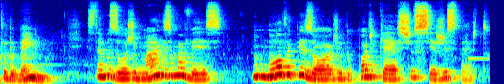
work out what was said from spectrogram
tudo bem? Estamos hoje mais uma vez num novo episódio do podcast O Ser Desperto.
